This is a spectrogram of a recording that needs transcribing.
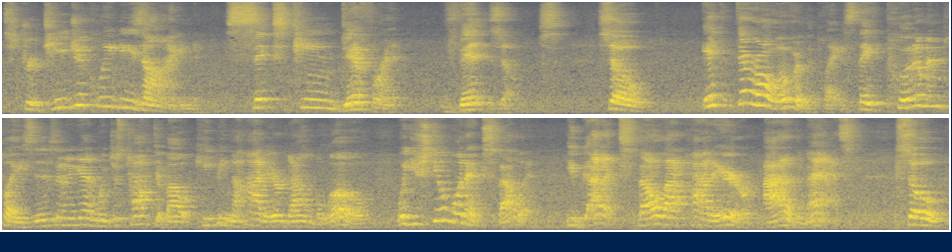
strategically designed 16 different vent zones. So it, they're all over the place. They've put them in places, and again, we just talked about keeping the hot air down below. Well, you still want to expel it. You've got to expel that hot air out of the mask. So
